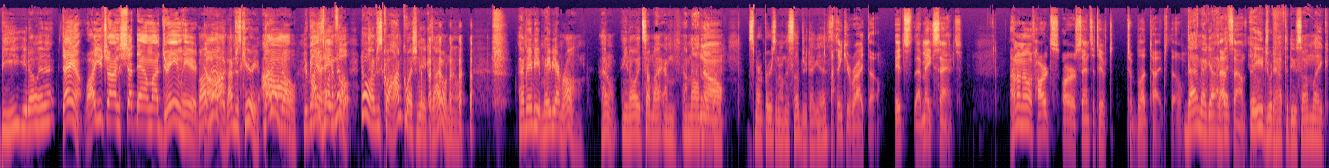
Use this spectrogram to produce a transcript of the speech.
B, you know, in it? Damn, why are you trying to shut down my dream here, Oh, I'm dog? not. I'm just curious. I don't know. you're being I just wanna know. hateful. No, I'm just I'm questioning it because I don't know. and maybe maybe I'm wrong. I don't. You know, it's something I, I'm I'm not like, No. a smart person on this subject. I guess. I think you're right though. It's that makes sense. I don't know if hearts are sensitive t- to blood types though. That and I got. I That bet sounds dumb. age would have to do some. Like,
